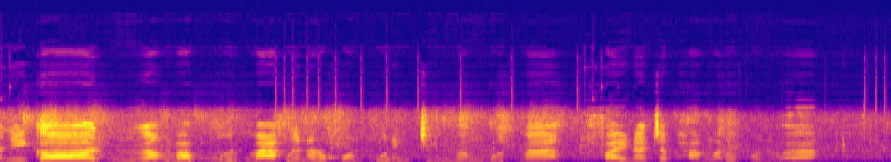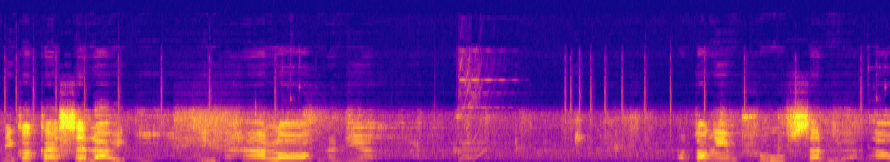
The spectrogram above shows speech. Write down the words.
อันนี้ก็เมืองแบบมืดมากเลยนะทุกคนพูดจริงๆเมืองมืดมาก ไฟน่าจะพังอะทุกคนแต่ว่า นี่ก็ใกล้เสร็จแล้วอีกอีกห้ารอบนะเนี่ยเราต้อง improve สัตว์เลี้ยงเรา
